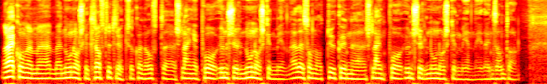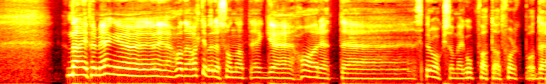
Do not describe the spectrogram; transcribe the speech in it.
Når jeg kommer med, med, nordnorske kraftuttrykk, så kan jeg ofte slenge på 'unnskyld nordnorsken min'. Er det sånn at du kunne slengt på 'unnskyld nordnorsken min' i den samtalen? Nei, for meg uh, har det alltid vært sånn at jeg uh, har et eh, språk som jeg oppfatter at folk både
